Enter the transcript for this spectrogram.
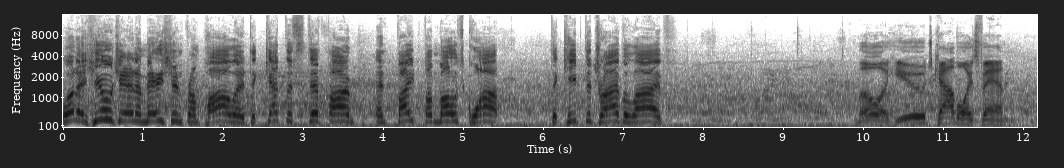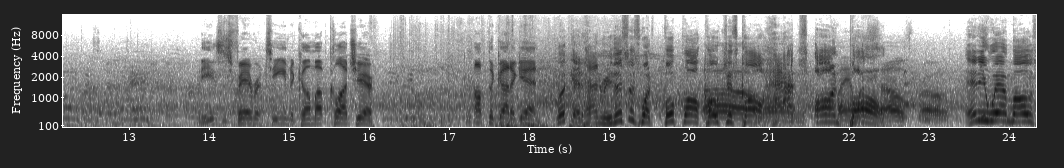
A fight! What a huge animation from Pollard to get the stiff arm and fight for Mo's guap to keep the drive alive. Mo, a huge Cowboys fan. Needs his favorite team to come up clutch here. Up the gut again. Look at Henry. This is what football coaches Oh, call man. hats on Playing ball. myself, bro. Anywhere Mo's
